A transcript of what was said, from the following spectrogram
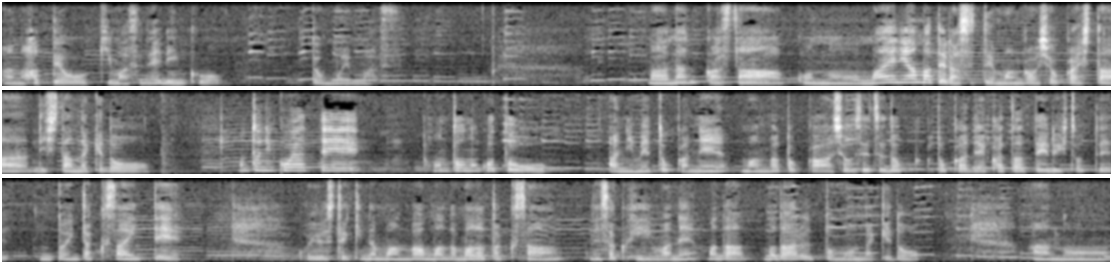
あの貼っておきますねリンクをと思います。まあなんかさこの前に「アマテラス」っていう漫画を紹介したりしたんだけど本当にこうやって本当のことをアニメとかね漫画とか小説とかで語っている人って本当にたくさんいてこういう素敵な漫画はまだまだたくさん、ね、作品はねまだまだあると思うんだけどあの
